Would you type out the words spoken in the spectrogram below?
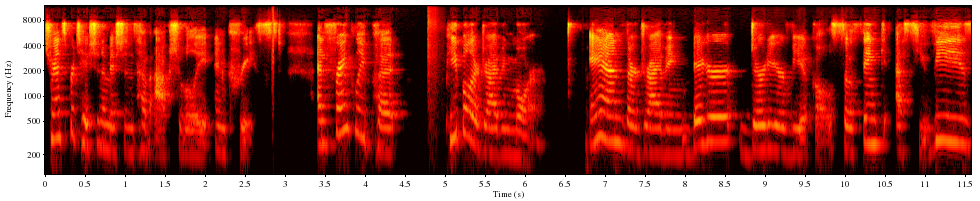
transportation emissions have actually increased. And frankly put, people are driving more and they're driving bigger, dirtier vehicles. So think SUVs,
